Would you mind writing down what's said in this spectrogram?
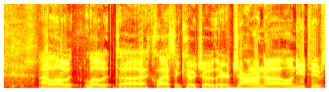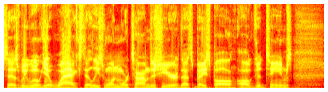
I love it, love it. Uh, classic Coach O there. John uh, on YouTube says we will get waxed at least one more time this year. That's baseball. All good teams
